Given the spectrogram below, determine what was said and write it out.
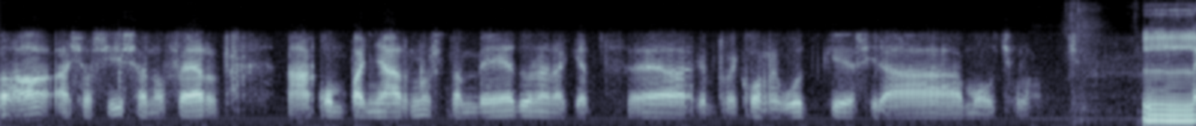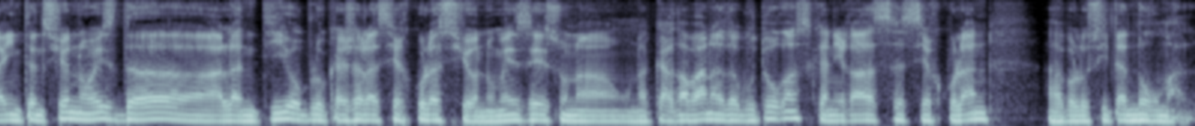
però això sí, s'han ofert a acompanyar-nos també durant aquest, eh, aquest recorregut que serà molt xulo. La intenció no és de alentir o bloquejar la circulació, només és una, una caravana de botures que anirà circulant a velocitat normal.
